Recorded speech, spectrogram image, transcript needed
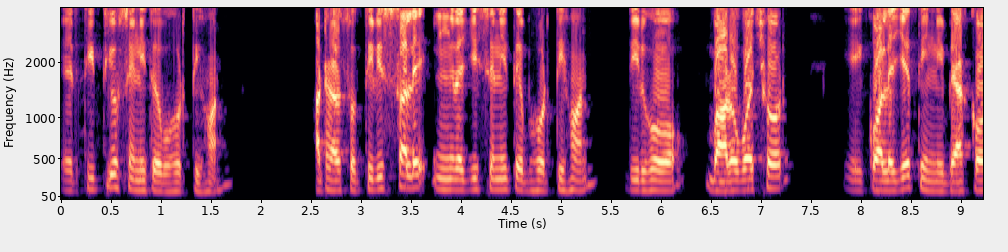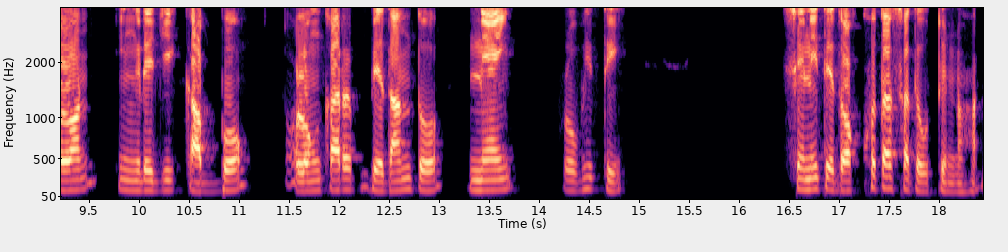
এর তৃতীয় শ্রেণীতে ভর্তি হন। আঠারোশো সালে ইংরেজি শ্রেণীতে ভর্তি হন। দীর্ঘ বারো বছর এই কলেজে তিনি ব্যাকরণ, ইংরেজি, কাব্য অলঙ্কার বেদান্ত, ন্যায় প্রভৃতি শ্রেণীতে দক্ষতার সাথে উত্তীর্ণ হন।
